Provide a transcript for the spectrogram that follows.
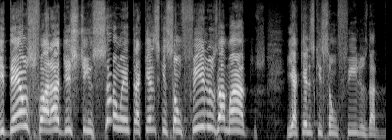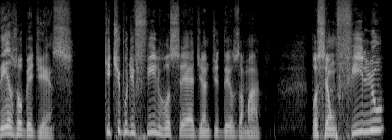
E Deus fará distinção entre aqueles que são filhos amados e aqueles que são filhos da desobediência. Que tipo de filho você é diante de Deus, amado? Você é um filho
